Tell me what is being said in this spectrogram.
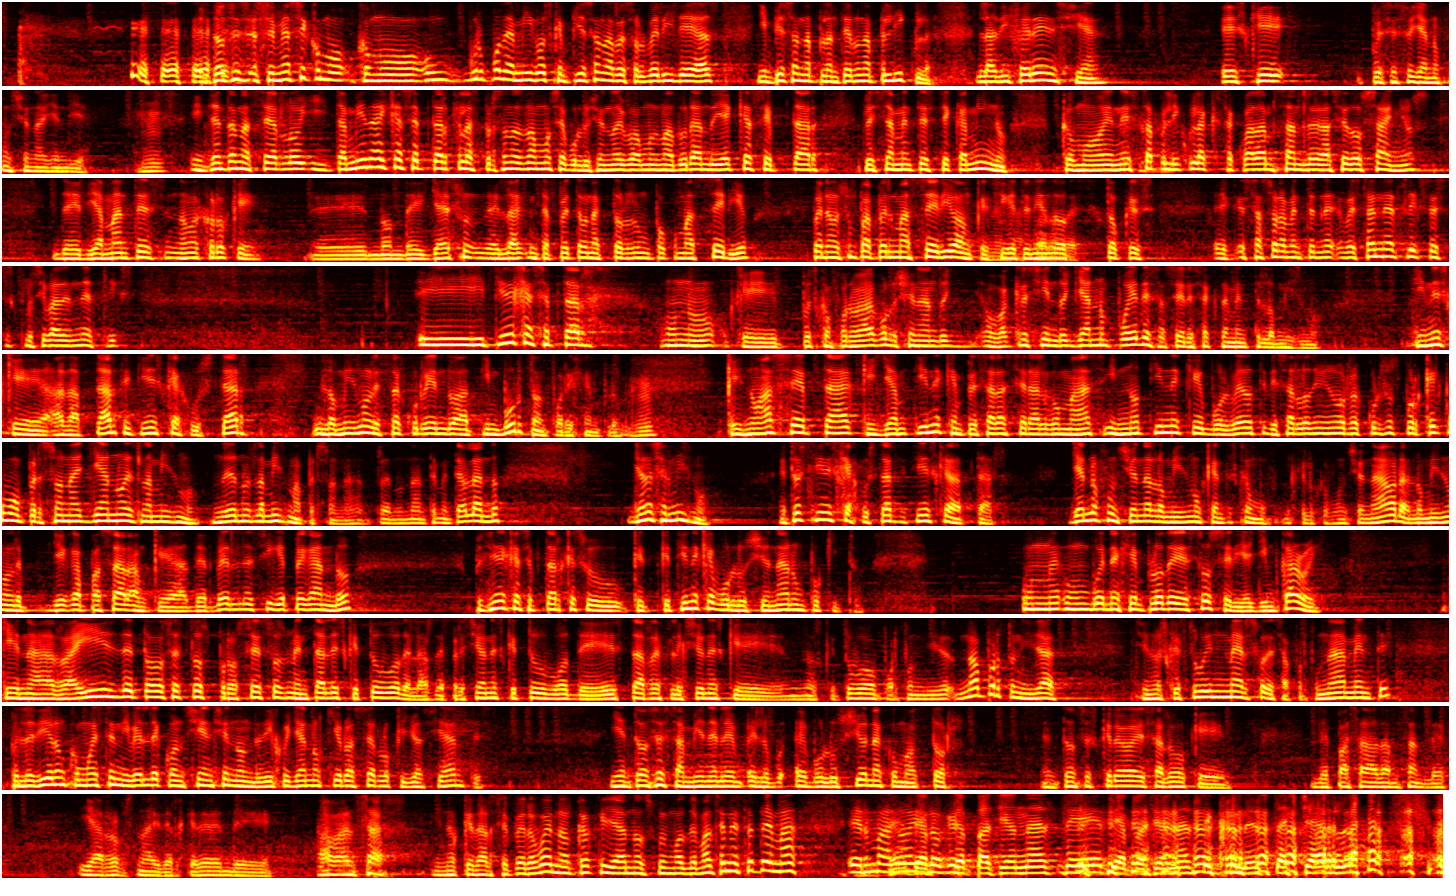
Entonces se me hace como, como un grupo de amigos que empiezan a resolver ideas y empiezan a plantear una película. La diferencia es que pues eso ya no funciona hoy en día. Intentan hacerlo y también hay que aceptar que las personas vamos evolucionando y vamos madurando y hay que aceptar precisamente este camino. Como en esta película que sacó Adam Sandler hace dos años, de Diamantes, no me acuerdo qué, eh, donde ya es un, él interpreta a un actor un poco más serio. Bueno, es un papel más serio, aunque No sigue teniendo toques. eh, está solamente en está en Netflix, es exclusiva de Netflix. Y tiene que aceptar uno que, pues conforme va evolucionando o va creciendo, ya no puedes hacer exactamente lo mismo. Tienes que adaptarte, tienes que ajustar. Lo mismo le está ocurriendo a Tim Burton, por ejemplo, que no acepta que ya tiene que empezar a hacer algo más y no tiene que volver a utilizar los mismos recursos porque él como persona ya no es la misma, ya no es la misma persona, redundantemente hablando, ya no es el mismo. Entonces tienes que ajustarte, tienes que adaptar. Ya no funciona lo mismo que antes como que lo que funciona ahora. Lo mismo le llega a pasar, aunque a Derbez le sigue pegando, pues tiene que aceptar que, su, que, tiene que evolucionar un poquito. Un, un buen ejemplo de esto sería Jim Carrey, quien a raíz de todos estos procesos mentales que tuvo, de las depresiones que tuvo, de estas reflexiones que, en los que tuvo oportunidad, no oportunidad, sino los que estuvo inmerso desafortunadamente, pues le dieron como este nivel de conciencia en donde dijo, ya no quiero hacer lo que yo hacía antes. Y entonces también él, él evoluciona como actor. Entonces creo es algo que le pasa a Adam Sandler y a Rob Snyder, que deben de avanzar y no quedarse. Pero bueno, creo que ya nos fuimos de más en este tema, hermano. te, y lo te que... apasionaste, te apasionaste con esta charla.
